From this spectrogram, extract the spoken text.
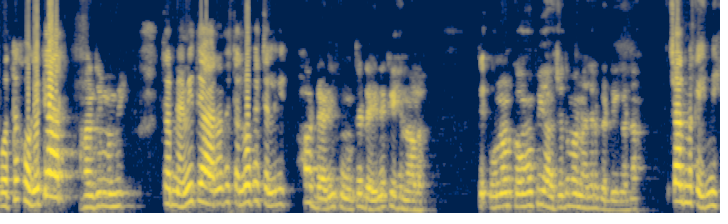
ਪੁੱਤ ਹੋ ਗਏ ਤਿਆਰ? ਹਾਂਜੀ ਮੰਮੀ। ਤੇ ਮੈਂ ਵੀ ਤਿਆਰ ਹਾਂ ਤੇ ਚੱਲੋ ਫਿਰ ਚੱਲੀਏ। ਹਾਂ ਡੈਡੀ ਫੋਨ ਤੇ ਡਏ ਨੇ ਕਿਸੇ ਨਾਲ। ਤੇ ਉਹਨਾਂ ਨੂੰ ਕਹੋ ਵੀ ਆ ਜਾਓ ਤੇ ਮੈਂ ਨਜ਼ਰ ਗੱਡੀ ਕੱਢਾਂ। ਚੱਲ ਮੈਂ ਕਹਿੰਨੀ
